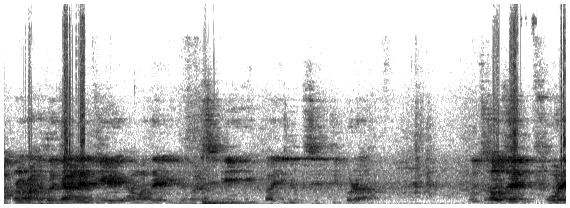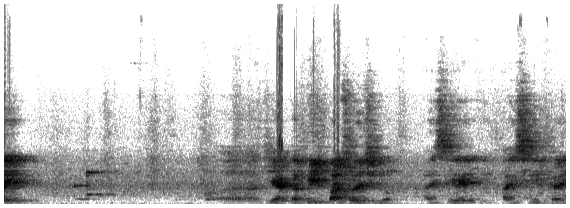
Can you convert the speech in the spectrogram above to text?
আপনারা হয়তো জানেন যে আমাদের ইউনিভার্সিটি বা ইউনিভার্সিটি ত্রিপুরা টু থাউজেন্ড ফোরে যে একটা বিল পাস হয়েছিল ICI ICFAI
